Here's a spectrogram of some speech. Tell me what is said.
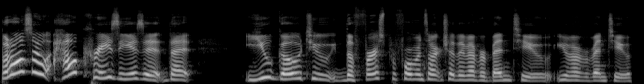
But also, how crazy is it that you go to the first performance art show they've ever been to, you've ever been to,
